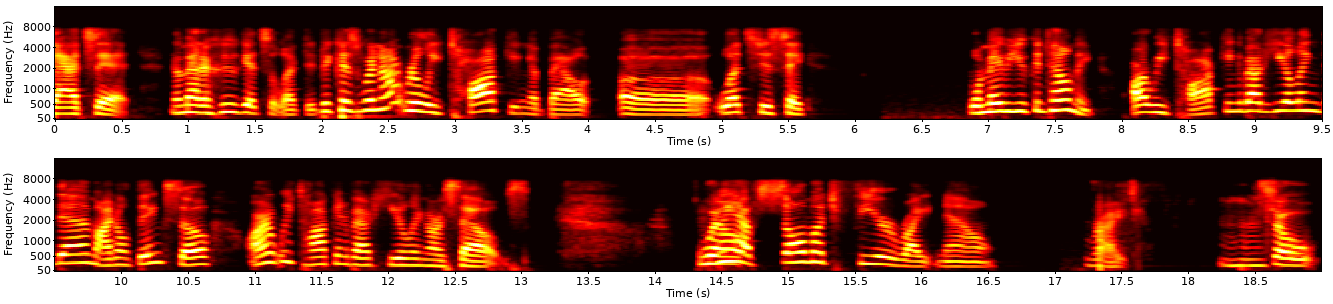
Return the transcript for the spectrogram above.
That's it. No matter who gets elected, because we're not really talking about, uh, let's just say, well, maybe you can tell me, are we talking about healing them? I don't think so. Aren't we talking about healing ourselves? Well, we have so much fear right now. right. Mhm. So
